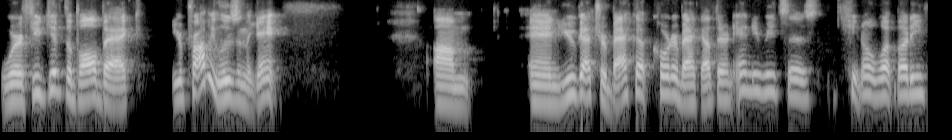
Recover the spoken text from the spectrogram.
where if you give the ball back, you're probably losing the game. Um, and you got your backup quarterback out there, and Andy Reid says, "You know what, buddy?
